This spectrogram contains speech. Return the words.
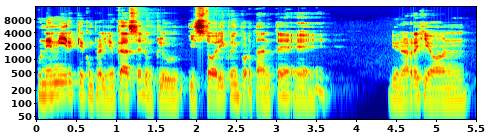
Un emir que compró el Newcastle, un club histórico importante eh, de una región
